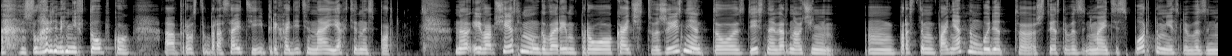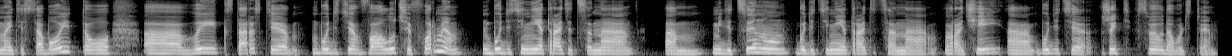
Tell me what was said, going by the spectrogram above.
желательно не в топку, а просто бросайте и переходите на яхтенный спорт. Ну и вообще, если мы говорим про качество жизни, то здесь, наверное, очень простым и понятным будет, э, что если вы занимаетесь спортом, если вы занимаетесь собой, то э, вы к старости будете в лучшей форме, будете не тратиться на э, медицину, будете не тратиться на врачей, а будете жить в свое удовольствие.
